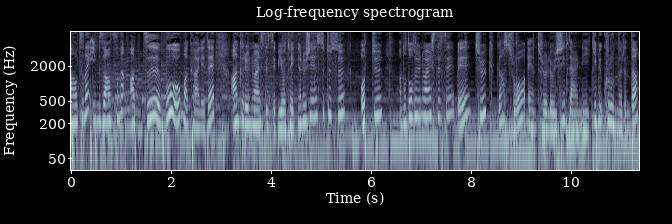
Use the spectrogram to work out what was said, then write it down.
altına imzasını attığı bu makalede Ankara Üniversitesi Biyoteknoloji Enstitüsü, ODTÜ, Anadolu Üniversitesi ve Türk Gastroenteroloji Derneği gibi kurumlarında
